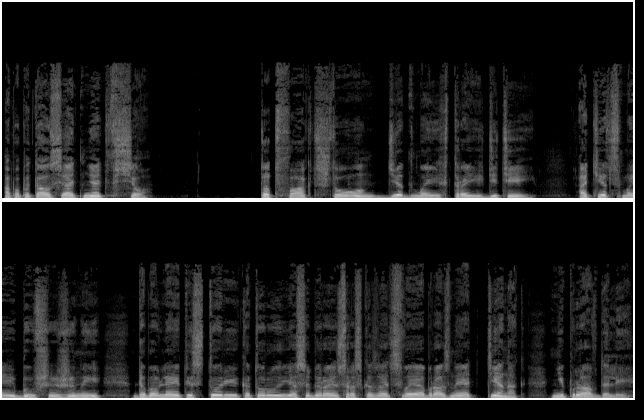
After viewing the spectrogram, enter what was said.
а попытался отнять все. Тот факт, что он дед моих троих детей, отец моей бывшей жены, добавляет истории, которую я собираюсь рассказать, своеобразный оттенок, не правда ли?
